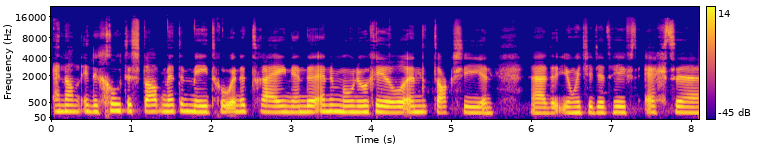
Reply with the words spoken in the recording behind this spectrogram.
En dan in de grote stad met de metro en de trein en de, en de monorail en de taxi. En dat jongetje, dit heeft echt uh,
